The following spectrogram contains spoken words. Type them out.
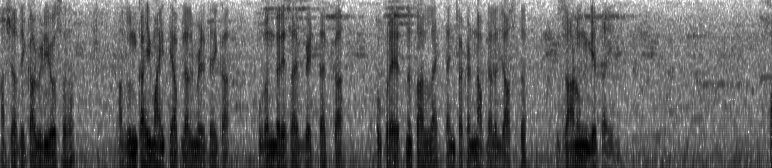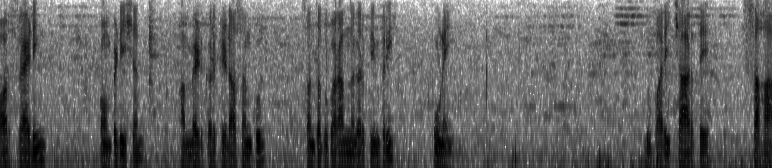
अशाच एका व्हिडिओसह अजून काही माहिती आपल्याला मिळते का? पुरंदरे साहेब भेटतात का? तो प्रयत्न चालला आहे त्यांच्याकडनं आपल्याला जास्त जाणून घेता येईल. हॉर्स रायडिंग कॉम्पिटिशन आंबेडकर क्रीडा संकुल संत तुकारामनगर पिंपरी पुणे. दुपारी चार ते सहा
